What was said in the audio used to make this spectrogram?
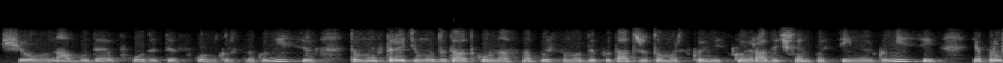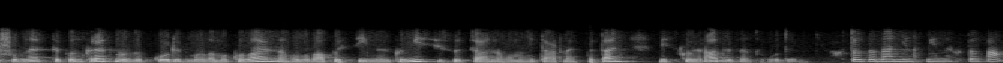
що вона буде входити в конкурсну комісію. Тому в третьому додатку у нас написано депутат Житомирської міської ради, член постійної комісії. Я прошу внести конкретно Зубко Людмила Миколаївна, голова постійної комісії соціально-гуманітарних питань міської ради за згодою. Хто за дані зміни? Хто за?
